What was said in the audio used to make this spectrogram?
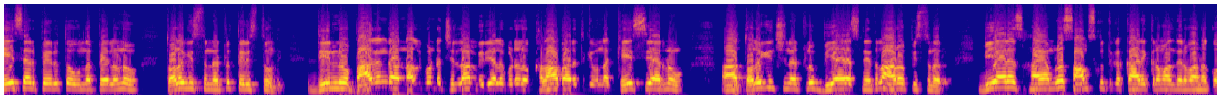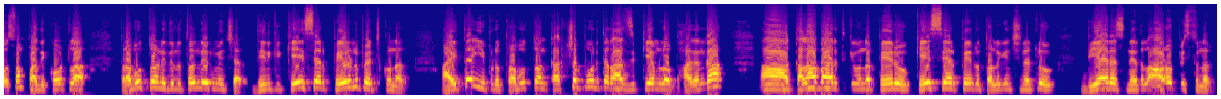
కేసీఆర్ పేరుతో ఉన్న పేర్లను తొలగిస్తున్నట్లు తెలుస్తుంది. దీనిలో భాగంగా నల్గొండ జిల్లా మిర్యాలగూడలో కళాభారతికి ఉన్న కేసీఆర్ను తొలగించినట్లు బీఆర్ఎస్ నేతలు ఆరోపిస్తున్నారు. బీఆర్ఎస్ హయాంలో సాంస్కృతిక కార్యక్రమాల నిర్వహణ కోసం పది కోట్ల ప్రభుత్వ నిధులతో నిర్మించారు. దీనికి కేసీఆర్ పేరును పెట్టుకున్నారు. అయితే ఇప్పుడు ప్రభుత్వం కక్షపూరిత రాజకీయంలో భాగంగా ఆ కళాభారతికి ఉన్న పేరు కేసీఆర్ పేరు తొలగించినట్లు బీఆర్ఎస్ నేతలు ఆరోపిస్తున్నారు.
